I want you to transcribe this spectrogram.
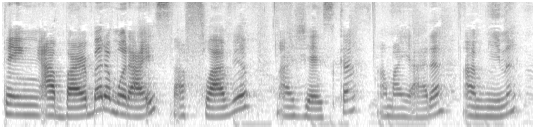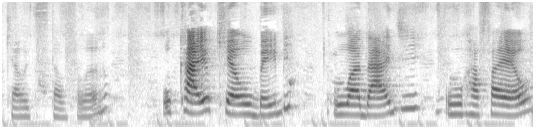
Tem a Bárbara Moraes, a Flávia, a Jéssica, a Mayara, a Mina, que ela estava falando, o Caio, que é o Baby, o Haddad, o Rafael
